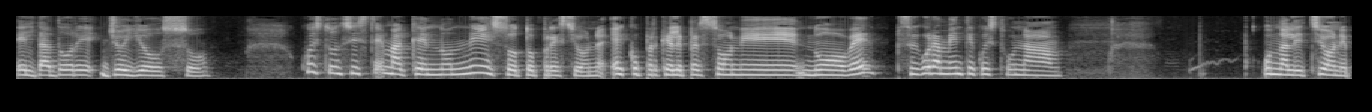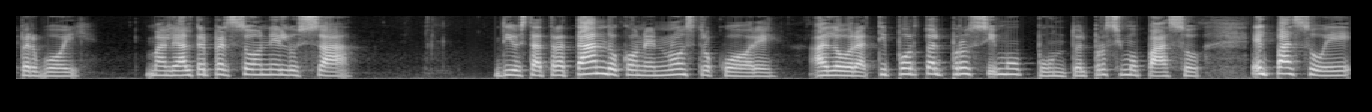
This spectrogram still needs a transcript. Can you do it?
il dadore gioioso. Questo è un sistema che non è sotto pressione. Ecco perché le persone nuove, sicuramente questa è una, una lezione per voi, ma le altre persone lo sa. Dio sta trattando con il nostro cuore. Allora ti porto al prossimo punto, al prossimo passo. Il passo è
